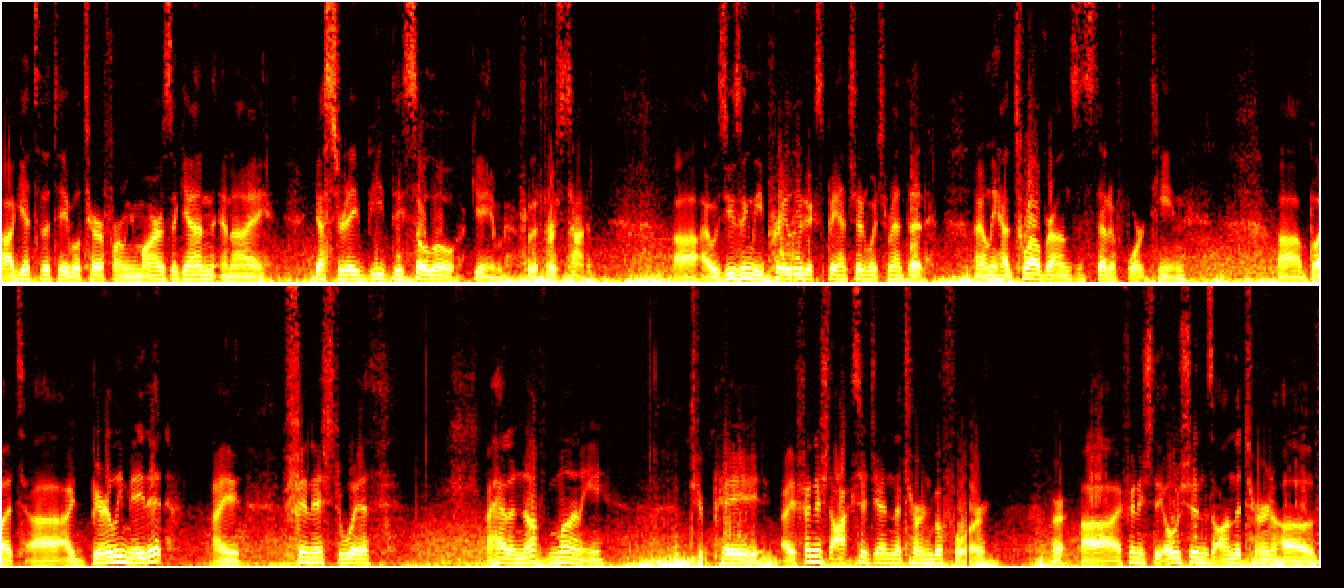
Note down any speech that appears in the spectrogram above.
uh, get to the table terraforming Mars again, and I yesterday beat the solo game for the first time. Uh, I was using the Prelude expansion, which meant that I only had 12 rounds instead of 14. Uh, but uh, I barely made it. I finished with I had enough money to pay. I finished Oxygen the turn before. Or, uh, I finished the Oceans on the turn of,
